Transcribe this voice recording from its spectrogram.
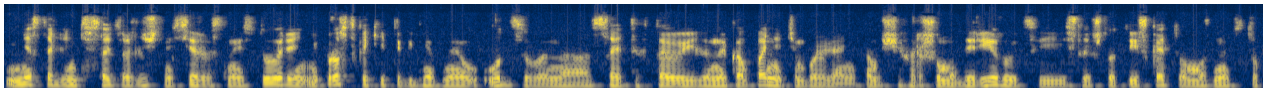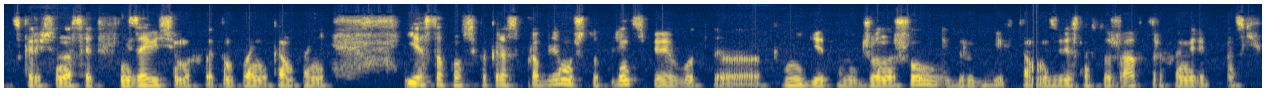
И мне стали интересовать различные сервисные истории, не просто какие-то гневные отзывы на сайтах той или иной компании, тем более они там очень хорошо модерируются, и если что-то искать, то можно это только, скорее всего, на сайтах независимых в этом плане компаний. И я столкнулся как раз с проблемой, что, в принципе, вот э, книги там, Джона Шоу и других там известных тоже авторов американских,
